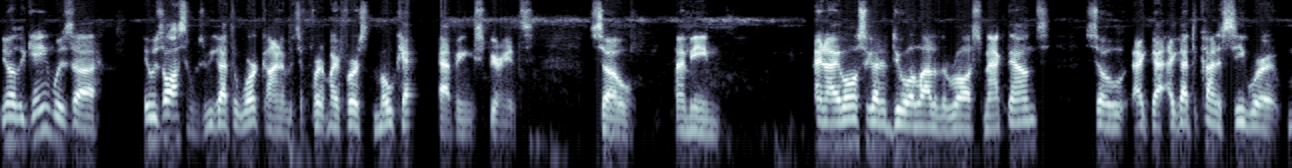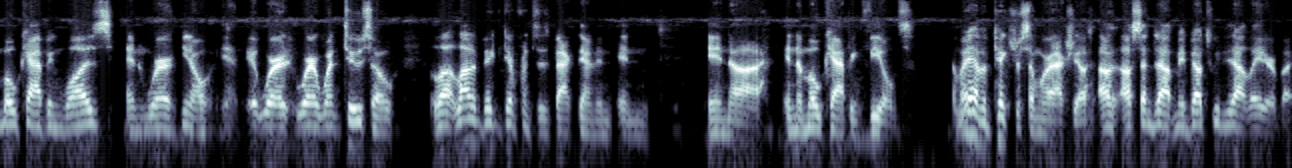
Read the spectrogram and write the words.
you know the game was uh it was awesome because we got to work on it. It was my first mocapping experience. So I mean, and I've also got to do a lot of the Raw Smackdowns. So I got I got to kind of see where mocapping was and where you know it, where where it went to. So a lot, a lot of big differences back then in in in uh, in the mocapping fields. I might have a picture somewhere actually. I'll, I'll, I'll send it out. Maybe I'll tweet it out later. But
